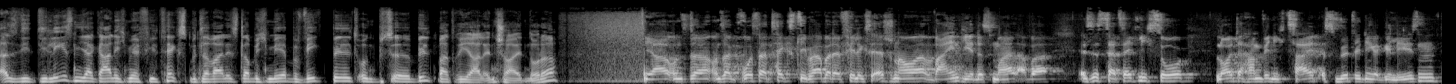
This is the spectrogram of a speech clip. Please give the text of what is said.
also die, die lesen ja gar nicht mehr viel Text. Mittlerweile ist, glaube ich, mehr Bewegtbild und Bildmaterial entscheidend, oder? Ja, unser, unser großer Textliebhaber, der Felix Eschenauer, weint jedes Mal. Aber es ist tatsächlich so, Leute haben wenig Zeit, es wird weniger gelesen.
